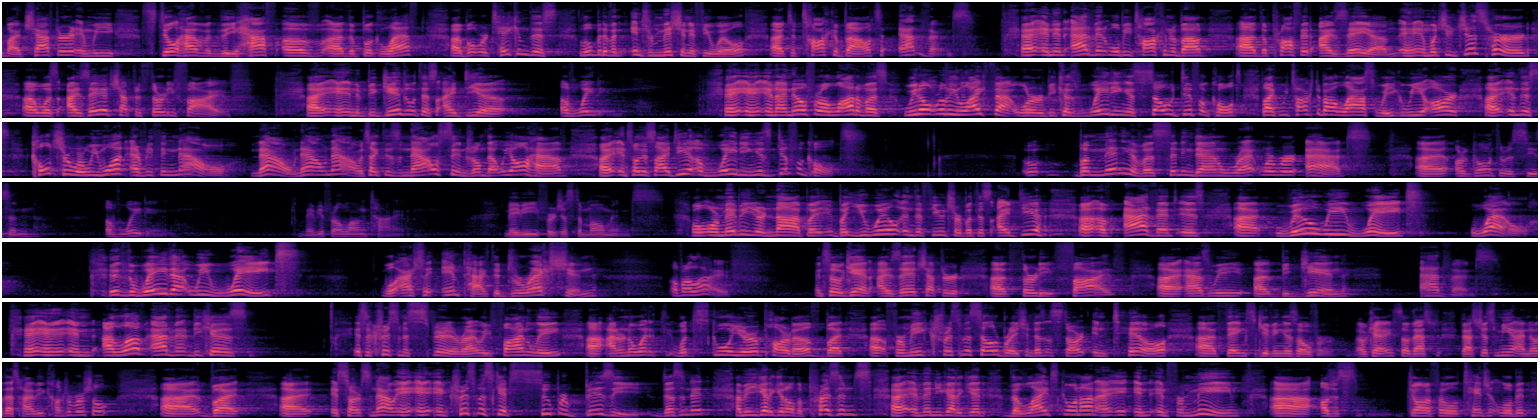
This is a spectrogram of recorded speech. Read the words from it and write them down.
by chapter, and we still have the half of uh, the book left. Uh, but we're taking this little bit of an intermission, if you will, uh, to talk about Advent. And in Advent, we'll be talking about uh, the prophet Isaiah. And what you just heard uh, was Isaiah chapter 35. Uh, and it begins with this idea of waiting. And, and, I know for a lot of us, we don't really like that word because waiting is so difficult. Like we talked about last week, we are uh, in this culture where we want everything now. Now, now, now. It's like this now syndrome that we all have. Uh, and so this idea of waiting is difficult. But many of us sitting down right where we're at uh, are going through a season of waiting, maybe for a long time maybe for just a moment. Or, or maybe you're not, but, but you will in the future. But this idea uh, of Advent is uh, will we wait well? The way that we wait will actually impact the direction of our life. And so, again, Isaiah chapter uh, 35, uh, as we uh, begin Advent. And, and, and I love Advent because it's a Christmas spirit, right? We finally, uh, I don't know what, what school you're a part of, but uh, for me, Christmas celebration doesn't start until uh, Thanksgiving is over, okay? So that's, that's just me. I know that's highly controversial, uh, but uh, it starts now. And, and, and, Christmas gets super busy, doesn't it? I mean, you got to get all the presents, uh, and then you got to get the lights going on. And, and for me, I'll just go off a little tangent a little bit.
